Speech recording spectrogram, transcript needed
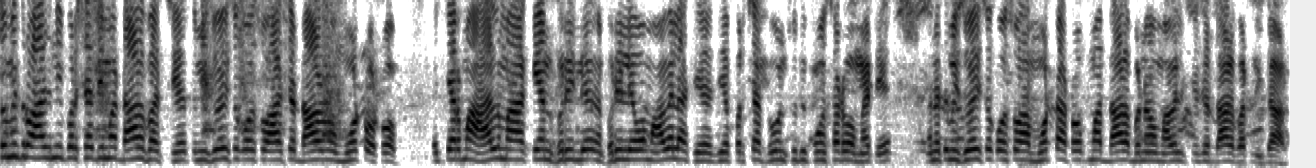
તો મિત્રો આજની પ્રસાદીમાં દાળ ભાત છે. તમે જોઈ શકો છો આ છે દાળનો મોટો ટોપ. અત્યારમાં હાલમાં આ કેન ભરી ભરી લેવામાં આવેલા છે, જે પ્રસાદ ભવન સુધી પહોંચાડવા માટે. અને તમે જોઈ શકો છો, આ મોટા ટોપમાં દાળ બનાવવામાં આવેલી છે, જે દાળ ભાતની દાળ.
